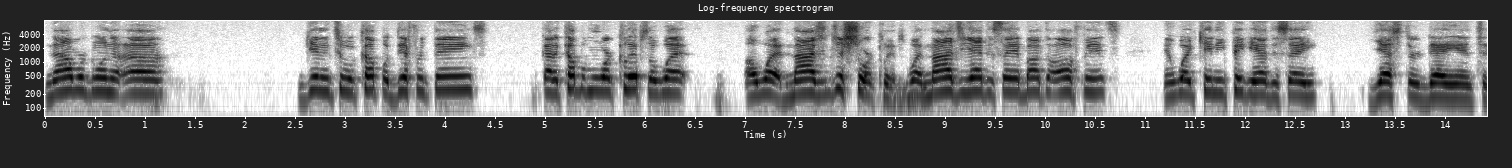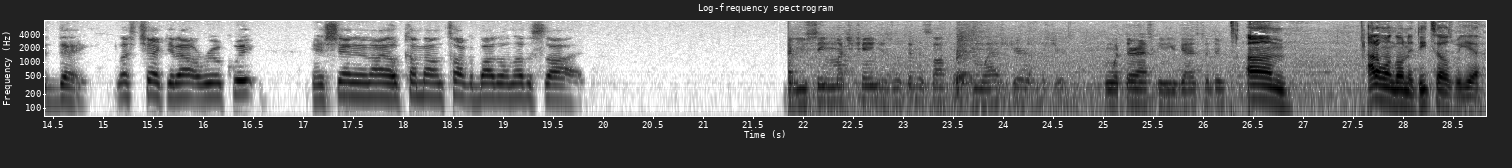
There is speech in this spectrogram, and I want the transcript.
Now we're going to uh, get into a couple different things. Got a couple more clips of what of what Najee, just short clips, what Najee had to say about the offense and what Kenny Pickett had to say yesterday and today. Let's check it out real quick. And Shannon and I will come out and talk about it on the other side. Have you seen much changes within this offense from last year to this year and what they're asking you guys to do? Um, I don't want to go into details, but yeah,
